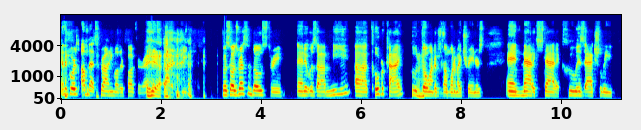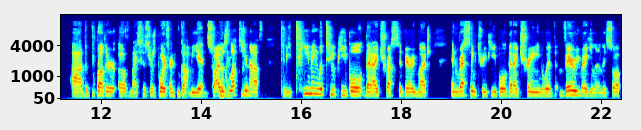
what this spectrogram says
And of course, I'm that scrawny motherfucker, right? yeah. so I was wrestling those three, and it was uh, me, uh, Cobra Kai, who would mm-hmm. go on to become one of my trainers, and Matt Ecstatic, who is actually uh, the brother of my sister's boyfriend who got me in. So I was okay. lucky enough to be teaming with two people that I trusted very much and wrestling three people that I trained with very regularly. So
